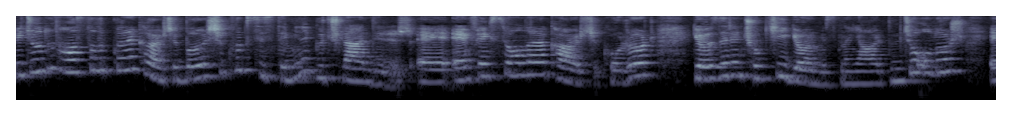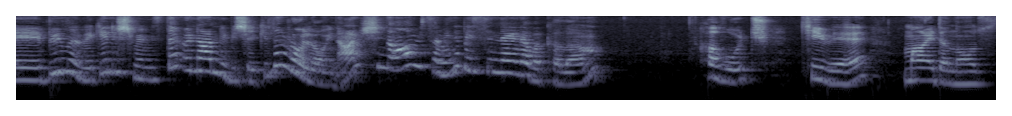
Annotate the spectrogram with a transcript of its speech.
vücudun hastalıklara karşı bağışıklık sistemini güçlendirir, e, enfeksiyonlara karşı korur, gözlerin çok iyi görmesine yardımcı olur, e, büyüme ve gelişmemizde önemli bir şekilde rol oynar. Şimdi A vitamini besinlerine bakalım. Havuç, kivi, maydanoz,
